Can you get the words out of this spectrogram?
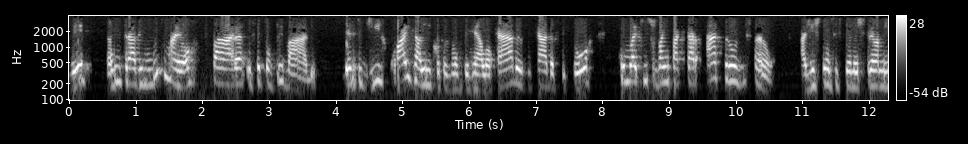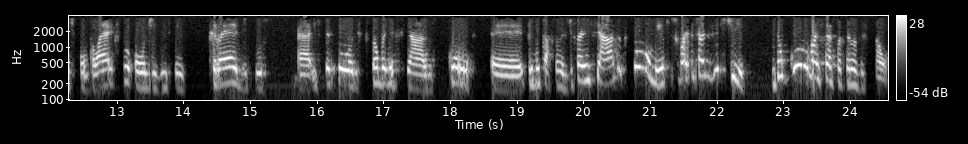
vê é um entrave muito maior para o setor privado decidir quais alíquotas vão ser realocadas em cada setor, como é que isso vai impactar a transição. A gente tem um sistema extremamente complexo, onde existem créditos uh, e setores que são beneficiados com uh, tributações diferenciadas, que no momento isso vai deixar de existir. Então, como vai ser essa transição?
